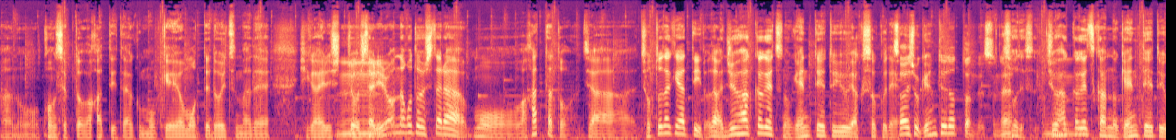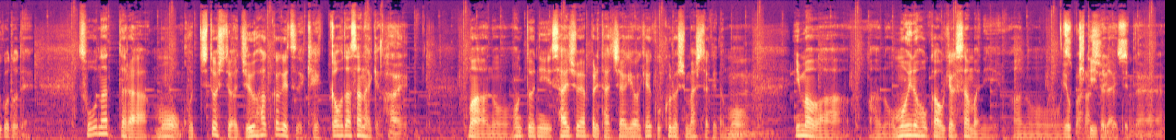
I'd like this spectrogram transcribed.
あのコンセプトを分かっていただく模型を持ってドイツまで日帰り出張したりうん。いろんなことをしたらもう分かったと。じゃあちょっとだけやっていいと。だから18ヶ月の限定という約束で。最初限定だったんですね。そうです。18ヶ月間の限定ということで。そうなったらもうこっちとしては18ヶ月で結果を出さなきゃと。はい。まああの本当に最初やっぱり立ち上げは結構苦労しましたけども、今はあの思いのほかお客様にあのよく来ていただいてて、ね、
